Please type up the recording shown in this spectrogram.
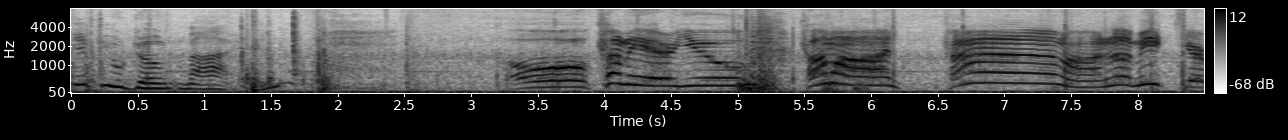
if you don't mind. Oh, come here, you! Come on! Come on, let me meet your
